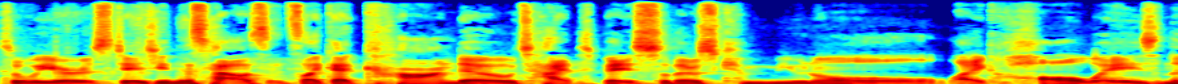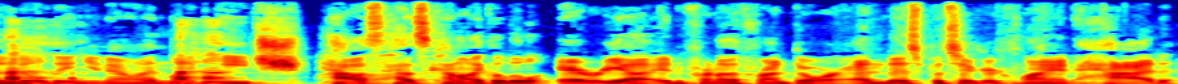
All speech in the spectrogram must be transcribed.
so we are staging this house. It's like a condo type space. So there's communal like hallways in the uh-huh. building, you know, and like uh-huh. each house has kind of like a little area in front of the front door. And this particular client had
